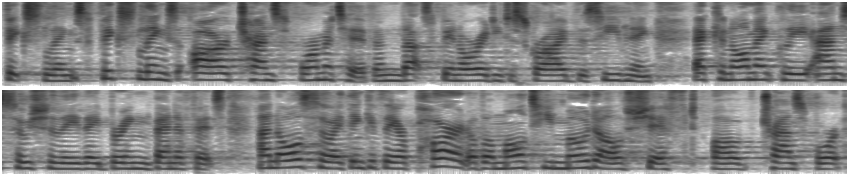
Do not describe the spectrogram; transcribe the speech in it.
fixed links. Fixed links are transformative, and that's been already described this evening. Economically and socially, they bring benefits. And also, I think if they are part of a multimodal shift of transport,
